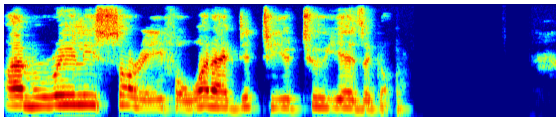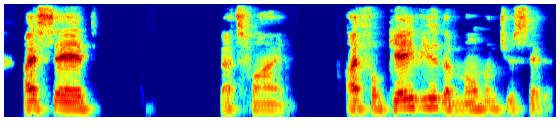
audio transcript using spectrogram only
I'm really sorry for what I did to you two years ago. I said, That's fine. I forgave you the moment you said it.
